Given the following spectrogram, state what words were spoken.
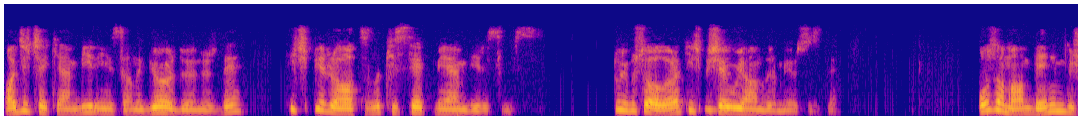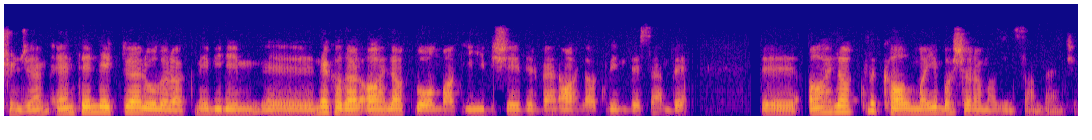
acı çeken bir insanı gördüğünüzde hiçbir rahatsızlık hissetmeyen birisiniz. Duygusal olarak hiçbir şey uyandırmıyor sizde. O zaman benim düşüncem entelektüel olarak ne bileyim e, ne kadar ahlaklı olmak iyi bir şeydir ben ahlaklıyım desem de e, ahlaklı kalmayı başaramaz insan bence.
